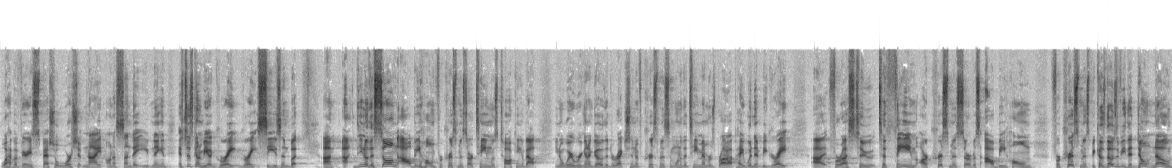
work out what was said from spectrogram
we'll have a very special worship night on a Sunday evening, and it's just going to be a great, great season. But um, I, you know, the song "I'll Be Home for Christmas," our team was talking about, you know, where we're going to go, the direction of Christmas, and one of the team members brought up, "Hey, wouldn't it be great uh, for us to to theme our Christmas service? I'll be home for Christmas." Because those of you that don't know,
